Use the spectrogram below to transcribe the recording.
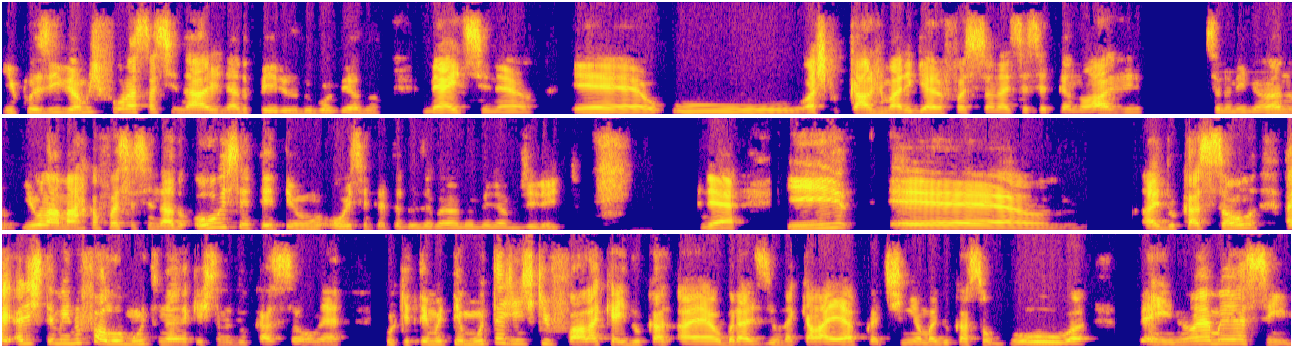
inclusive ambos foram assassinados, né, do período do governo Médici, né, é, o, acho que o Carlos Marighella foi assassinado em 69, se não me engano, e o Lamarca foi assassinado ou em 71 ou em 72, agora eu não me lembro direito. Né? E é, a educação. A, a, gente também não falou muito né, na questão da educação, né? Porque tem, tem muita gente que fala que a educa, é, o Brasil naquela época tinha uma educação boa. Bem, não é meio assim.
